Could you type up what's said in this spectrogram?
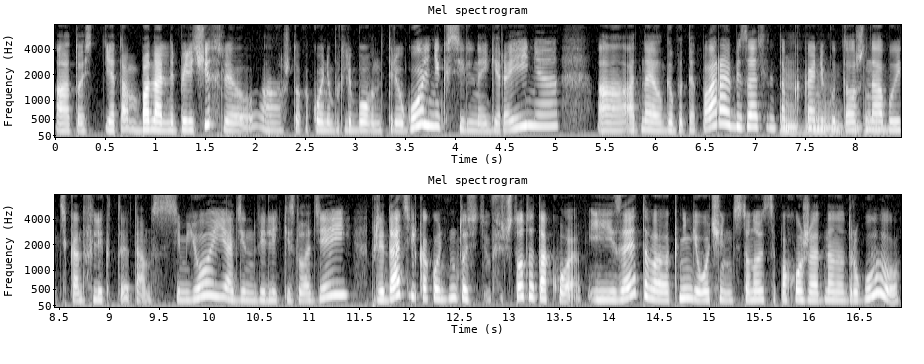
А, то есть я там банально перечислю, а, что какой-нибудь любовный треугольник, сильная героиня, а, одна ЛГБТ-пара обязательно там mm-hmm, какая-нибудь должна да. быть, конфликты там с семьей, один великий злодей, предатель какой-нибудь, ну то есть что-то такое. И из-за этого книги очень становятся похожи одна на другую,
